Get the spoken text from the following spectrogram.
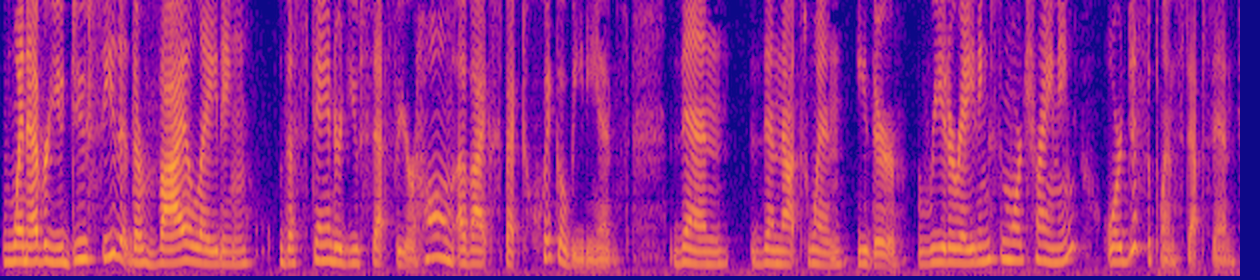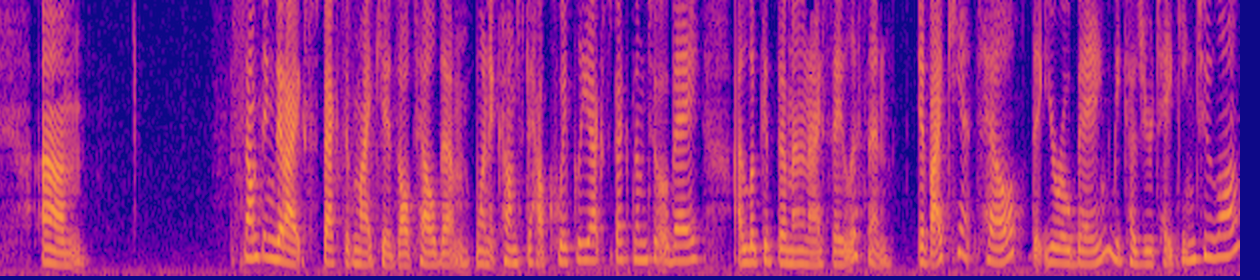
whenever you do see that they're violating the standard you've set for your home of I expect quick obedience, then then that's when either reiterating some more training or discipline steps in. Um, something that I expect of my kids, I'll tell them when it comes to how quickly I expect them to obey. I look at them and I say, listen, if I can't tell that you're obeying because you're taking too long,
